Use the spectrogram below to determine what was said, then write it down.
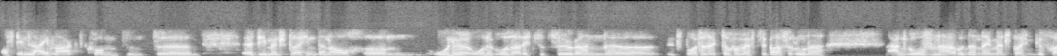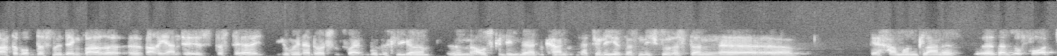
auf den Leihmarkt kommt und äh, dementsprechend dann auch ähm, ohne, ohne großartig zu zögern äh, den Sportdirektor vom FC Barcelona angerufen habe und dann dementsprechend gefragt habe, ob das eine denkbare äh, Variante ist, dass der Junge in der deutschen zweiten Bundesliga ähm, ausgeliehen werden kann. Natürlich ist das nicht so, dass dann äh, der Hamon Planes äh, dann sofort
